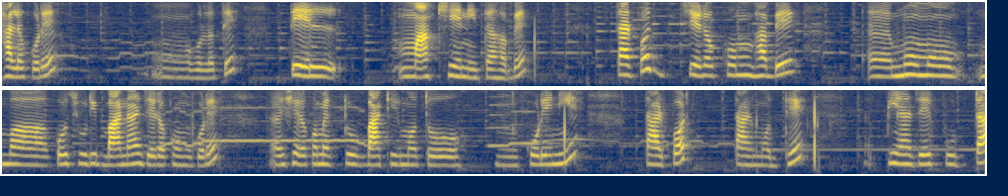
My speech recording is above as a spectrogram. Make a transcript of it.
ভালো করে ওগুলোতে তেল মাখিয়ে নিতে হবে। তারপর যেরকমভাবে মোমো বা কচুরি বানায় যেরকম করে সেরকম একটু বাটির মতো করে নিয়ে তারপর তার মধ্যে পেঁয়াজের পুরটা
